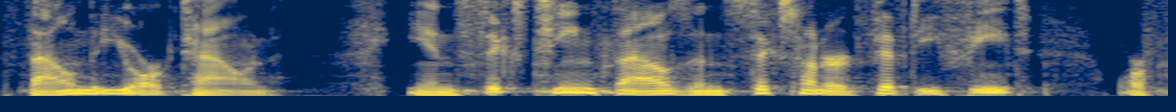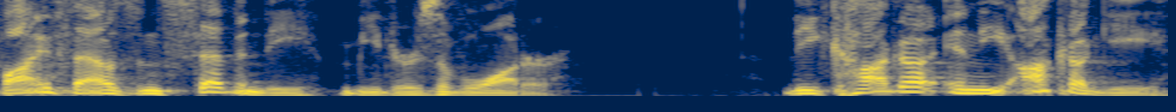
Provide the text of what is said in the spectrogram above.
found the Yorktown in 16,650 feet or 5,070 meters of water. The Kaga and the Akagi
